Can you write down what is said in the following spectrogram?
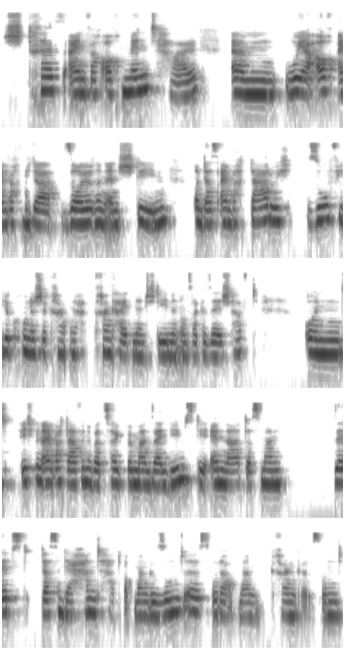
Stress einfach auch mental, ähm, wo ja auch einfach wieder Säuren entstehen und dass einfach dadurch so viele chronische Kranken Krankheiten entstehen in unserer Gesellschaft. Und ich bin einfach davon überzeugt, wenn man seinen Lebensstil ändert, dass man selbst das in der Hand hat, ob man gesund ist oder ob man krank ist. Und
